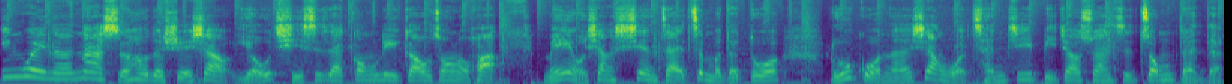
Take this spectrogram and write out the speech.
因为呢，那时候的学校，尤其是在公立高中的话，没有像现在这么的多。如果呢，像我成绩比较算是中等的，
